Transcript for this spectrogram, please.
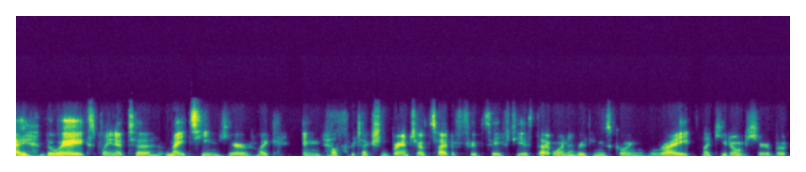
I, the way I explain it to my team here, like in health protection branch outside of food safety, is that when everything's going right, like you don't hear about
